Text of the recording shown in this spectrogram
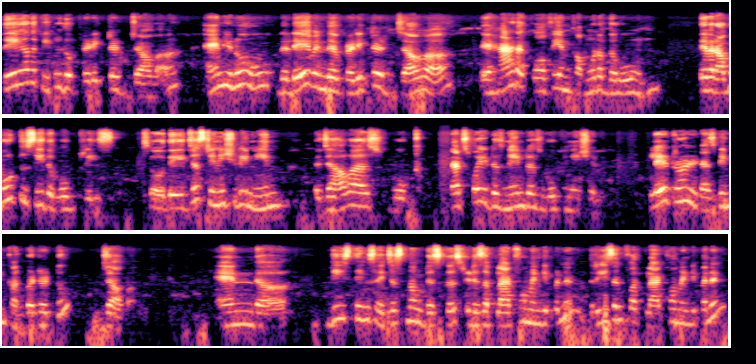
they are the people who predicted Java. And you know, the day when they predicted Java, they had a coffee and come out of the home. They were about to see the oak trees. So they just initially named the Java as oak. That's why it is named as oak initially. Later on, it has been converted to Java. And uh, these things I just now discussed, it is a platform independent. The reason for platform independent,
